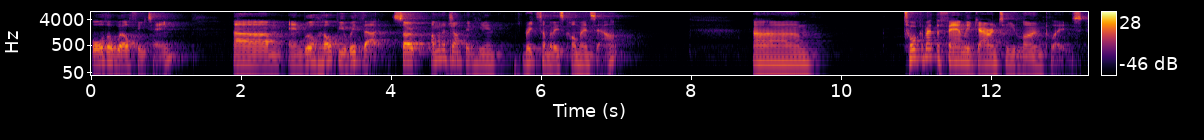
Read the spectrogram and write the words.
or the Wealthi team, um, and we'll help you with that. So I'm going to jump in here and read some of these comments out. Um, talk about the family guarantee loan, please.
